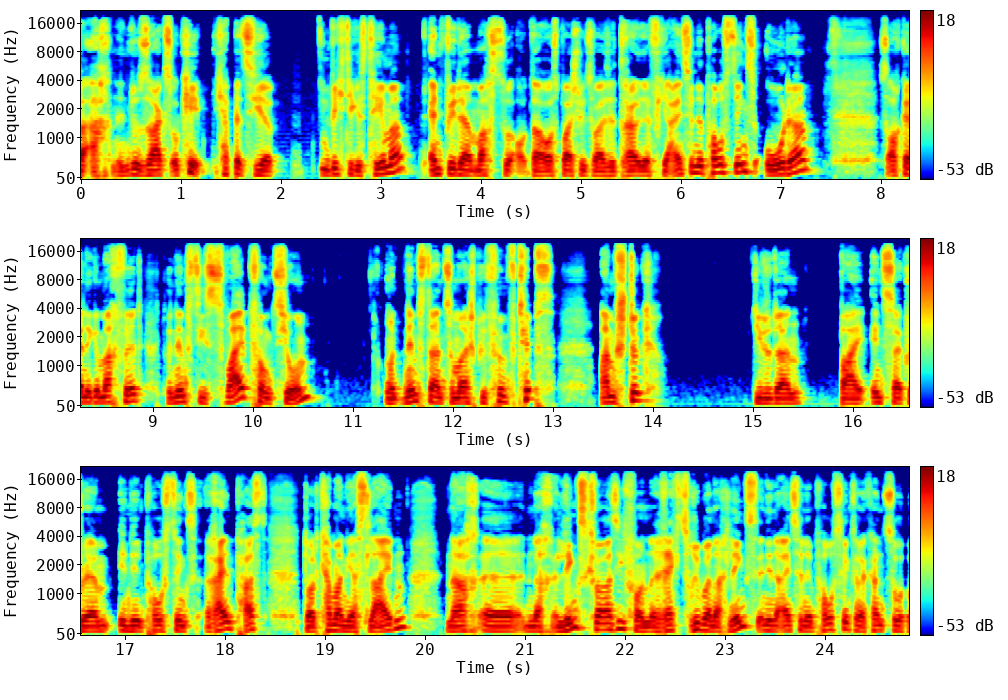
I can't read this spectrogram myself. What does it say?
beachten, indem du sagst, okay, ich habe jetzt hier ein wichtiges Thema. Entweder machst du daraus beispielsweise drei oder vier einzelne Postings oder, was auch gerne gemacht wird, du nimmst die Swipe-Funktion und nimmst dann zum Beispiel fünf Tipps am Stück, die du dann bei Instagram in den Postings reinpasst. Dort kann man ja sliden nach, äh, nach links quasi, von rechts rüber nach links in den einzelnen Postings und da kannst du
